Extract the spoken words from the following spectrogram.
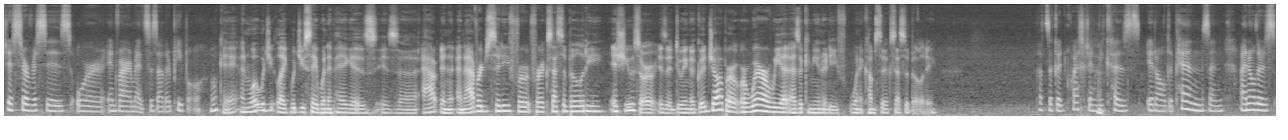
to services or environments as other people. Okay. And what would you like? Would you say Winnipeg is is uh, a- an, an average city for, for accessibility issues, or is it doing a good job, or, or where are we as a community f- when it comes to accessibility? That's a good question because it all depends. And I know there's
